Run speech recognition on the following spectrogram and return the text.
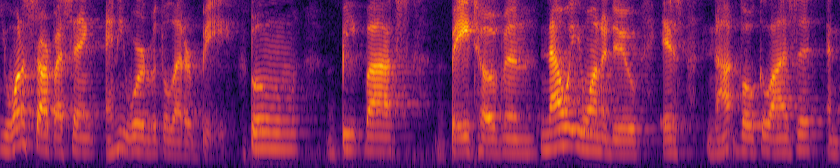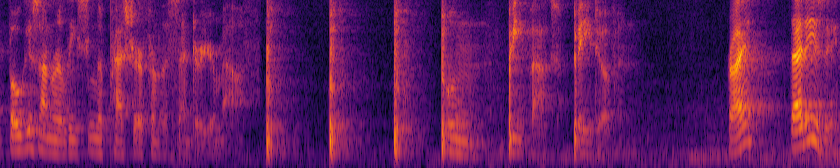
You want to start by saying any word with the letter B. Boom, beatbox, Beethoven. Now what you want to do is not vocalize it and focus on releasing the pressure from the center of your mouth. Boom, beatbox, Beethoven. Right? That easy.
